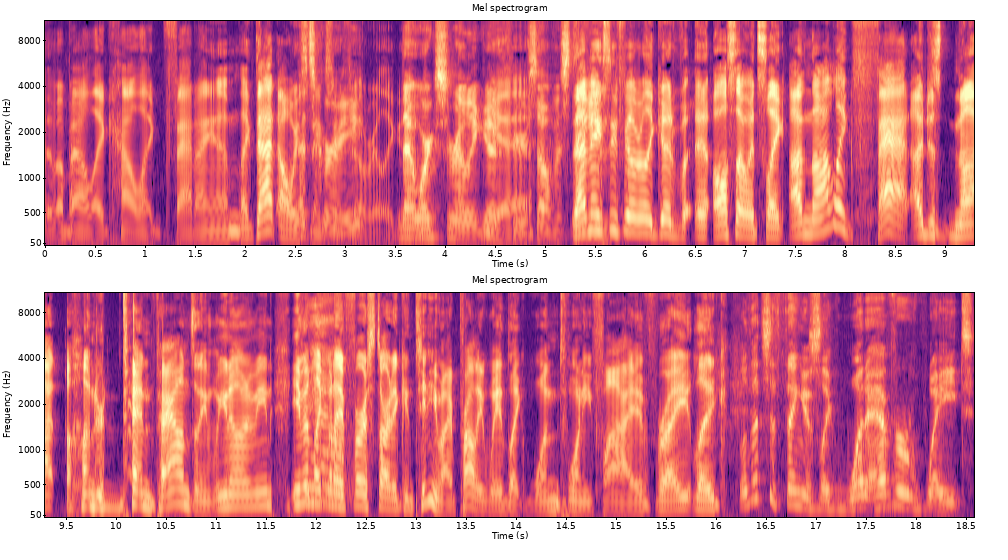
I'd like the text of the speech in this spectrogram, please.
about like how like fat I am. Like that always that's makes great. me feel really good. That works really good Yeah. for your self esteem. That makes me feel really good, but uh, also it's like I'm not like fat. I'm just not 110 pounds anymore. You know what I mean? Even like when I first started Continue, I probably weighed like 125, right? Like Well, that's the thing is like whatever weight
